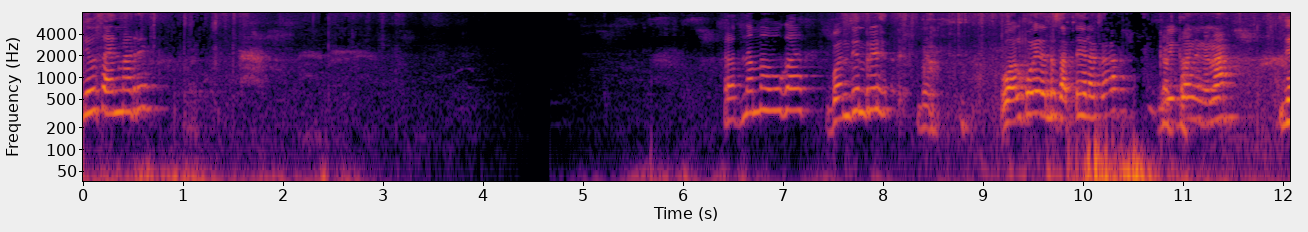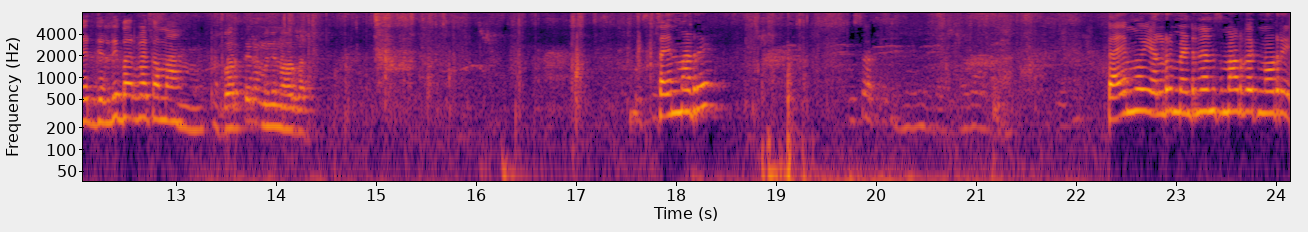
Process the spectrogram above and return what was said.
ನೀವು ಸೈನ್ ಮಾಡ್ರಿ. ರತ್ನಮ್ಮ ಹೋಗ ಬಂದಿನ್ರಿ. ಹೊಲ್ಕ್ ಹೋಗಿದ್ರೆ ಸತ್ತೆ ಇಲ್ಲಕ್ಕ ಬಂದಿನ ಜರ ಜಲ್ದಿ ಬರ್ಬೇಕಮ್ಮ. ಬರ್ತೀರ ಮುಂದಿನ ಸೈನ್ ಮಾಡ್ರಿ. ಟೈಮು ಎಲ್ಲರೂ ಮೇಂಟೆನೆನ್ಸ್ ಮಾಡ್ಬೇಕು ನೋಡ್ರಿ.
